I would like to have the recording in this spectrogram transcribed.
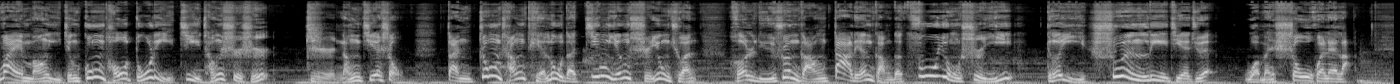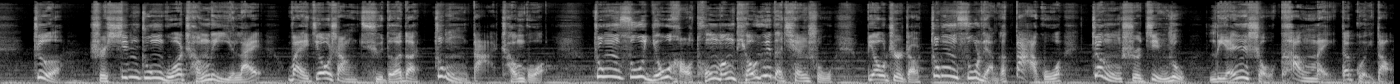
外蒙已经公投独立继承事实，只能接受。但中长铁路的经营使用权和旅顺港、大连港的租用事宜得以顺利解决，我们收回来了。这是新中国成立以来外交上取得的重大成果。中苏友好同盟条约的签署，标志着中苏两个大国正式进入联手抗美的轨道。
